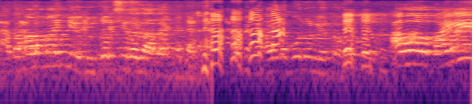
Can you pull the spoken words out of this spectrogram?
आता मला माहिती आहे तू जर शिरा झालाय का बोलून घेतो. अहो बाई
